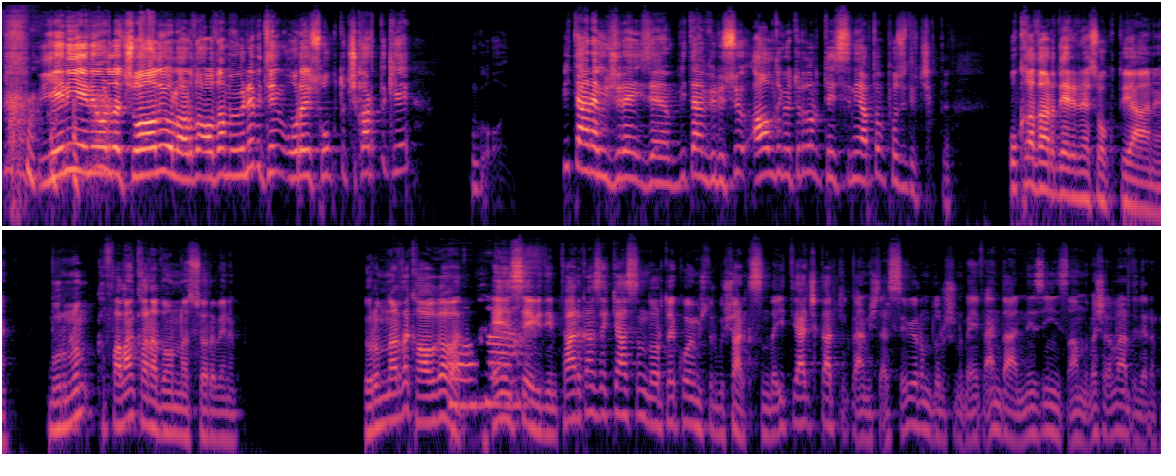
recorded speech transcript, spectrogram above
yeni yeni orada çoğalıyorlardı. Adam öyle bir tek orayı soktu çıkarttı ki bir tane hücre bir tane virüsü aldı götürdü onun testini yaptı pozitif çıktı. O kadar derine soktu yani. Burnum falan kanadı ondan sonra benim. Yorumlarda kavga var. Oha. En sevdiğim. Tarkan zekasını da ortaya koymuştur bu şarkısında. İhtiyacı kartlık vermişler. Seviyorum duruşunu beyefendi halinizi insanlı. Başarılar dilerim.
